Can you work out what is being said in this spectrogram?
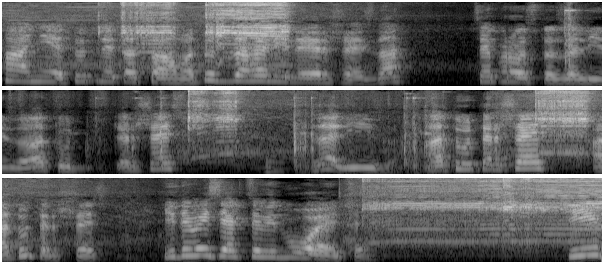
А, ні, тут не та сама. Тут взагалі не R6, да? Це просто залізо. А тут R6 залізо. А тут R6, а тут R6. І дивись, як це відбувається. Чіп.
